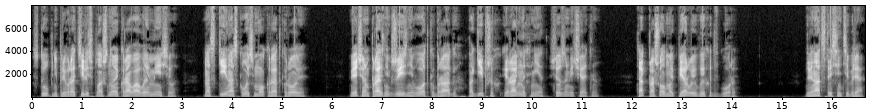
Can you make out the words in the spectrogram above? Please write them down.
Ступни превратились в сплошное кровавое месиво. Носки насквозь мокрые от крови. Вечером праздник жизни, водка, брага. Погибших и раненых нет, все замечательно. Так прошел мой первый выход в горы. 12 сентября.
